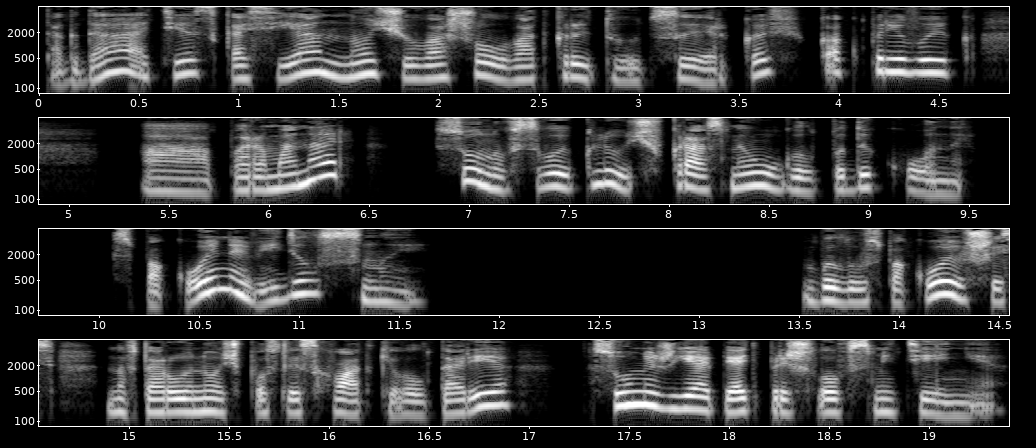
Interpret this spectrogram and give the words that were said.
Тогда отец Касьян ночью вошел в открытую церковь, как привык, а парамонарь, сунув свой ключ в красный угол под иконы, спокойно видел сны. Было успокоившись, на вторую ночь после схватки в алтаре, сумежье опять пришло в смятение.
